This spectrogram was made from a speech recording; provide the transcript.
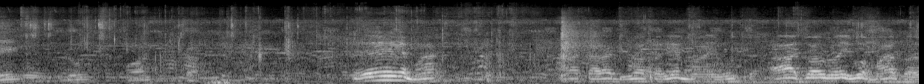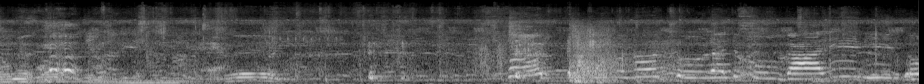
એક દો વન એ માં, આ તારા દીવા કરીએ માં, એવું. આ જો રહ્યું મારા ઘર અમે સૂરજ ઉગાડી દીધો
